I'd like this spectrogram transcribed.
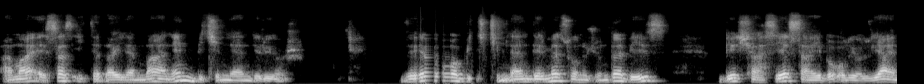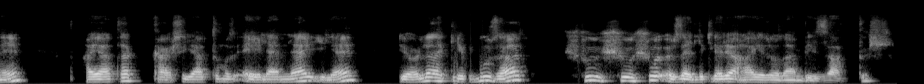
ama esas itibariyle manen biçimlendiriyor. Ve o biçimlendirme sonucunda biz bir şahsiyet sahibi oluyoruz. Yani hayata karşı yaptığımız eylemler ile diyorlar ki bu zat şu şu şu özelliklere ait olan bir zattır.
